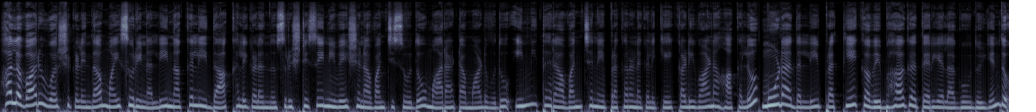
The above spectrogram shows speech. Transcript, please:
ಹಲವಾರು ವರ್ಷಗಳಿಂದ ಮೈಸೂರಿನಲ್ಲಿ ನಕಲಿ ದಾಖಲೆಗಳನ್ನು ಸೃಷ್ಟಿಸಿ ನಿವೇಶನ ವಂಚಿಸುವುದು, ಮಾರಾಟ ಮಾಡುವುದು, ಇನ್ನಿತರ ವಂಚನೆ ಪ್ರಕರಣಗಳಿಗೆ ಕಡಿವಾಣ ಹಾಕಲು ಮೂಡಾದಲ್ಲಿ ಪ್ರತ್ಯೇಕ ವಿಭಾಗ ತೆರೆಯಲಾಗುವುದು ಎಂದು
